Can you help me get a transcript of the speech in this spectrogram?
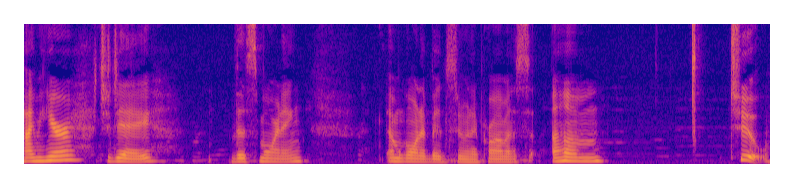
I'm here today, this morning. I'm going to bed soon, I promise. Um, two.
